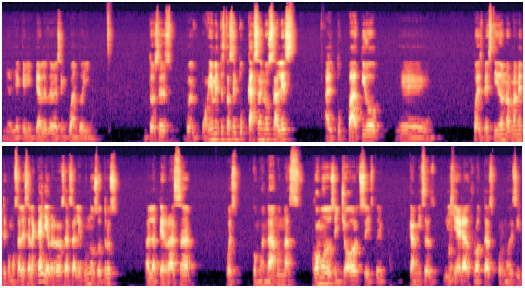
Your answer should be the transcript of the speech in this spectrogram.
y había que limpiarles de vez en cuando ahí. Entonces, pues obviamente estás en tu casa, no sales al tu patio, eh, pues vestido normalmente como sales a la calle, ¿verdad? O sea, salimos nosotros a la terraza, pues como andábamos más cómodos en shorts, este, camisas ligeras, rotas, por no decir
